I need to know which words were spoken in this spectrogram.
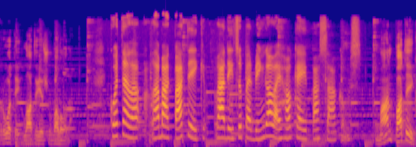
proti, latviešu valodā. Ko tev labāk patīk vadīt superbingo vai hokeja pasākumus? Man patīk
